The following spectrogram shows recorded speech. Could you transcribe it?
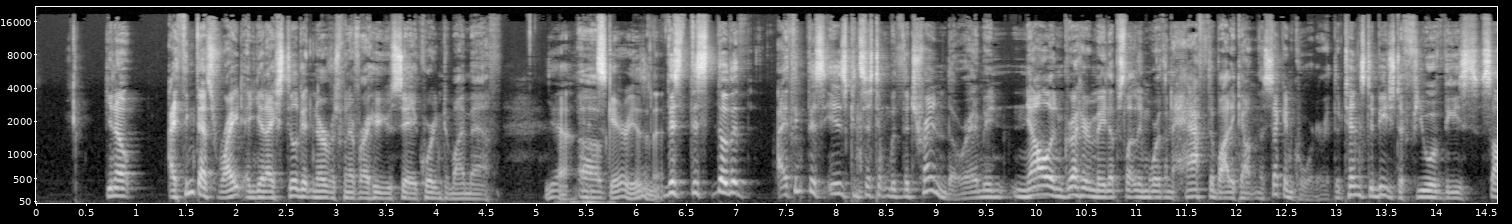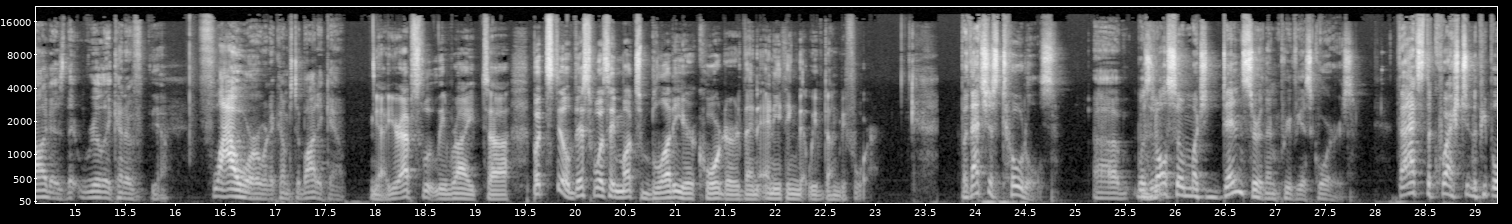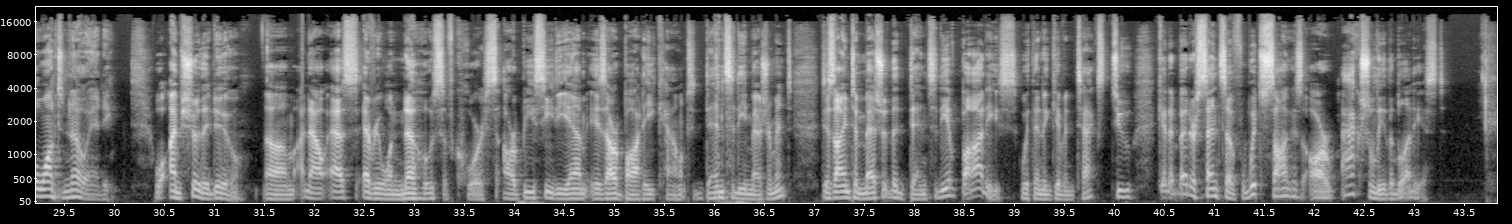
You know, I think that's right, and yet I still get nervous whenever I hear you say according to my math. Yeah, it's scary, isn't it? This this no that I think this is consistent with the trend though, right? I mean, Njal and Grettir made up slightly more than half the body count in the second quarter. There tends to be just a few of these sagas that really kind of Yeah. flower when it comes to body count. Yeah, you're absolutely right. Uh, but still, this was a much bloodier quarter than anything that we've done before. But that's just totals. Uh, was it also much denser than previous quarters? That's the question that people want to know, Andy. Well, I'm sure they do. Um, now, as everyone knows, of course, our BCDM is our body count density measurement designed to measure the density of bodies within a given text to get a better sense of which sagas are actually the bloodiest.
